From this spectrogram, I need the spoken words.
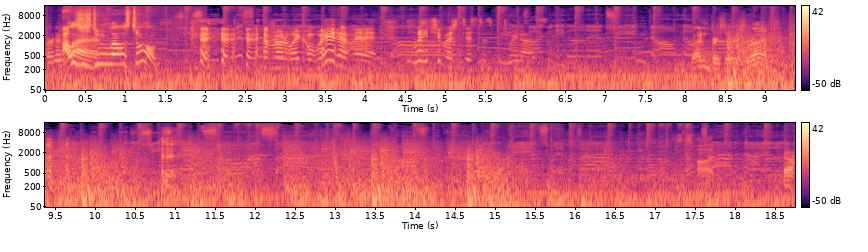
Turn I was fire. just doing what I was told. I'm running away. Going, wait a minute. There's way too much distance between us. Run, Berserkers, run. Hot. Yeah.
